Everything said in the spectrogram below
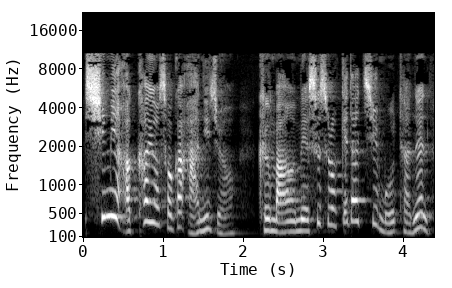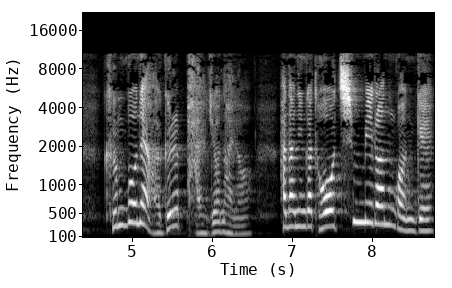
심히 악하여서가 아니죠. 그 마음에 스스로 깨닫지 못하는 근본의 악을 발견하여 하나님과 더 친밀한 관계,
